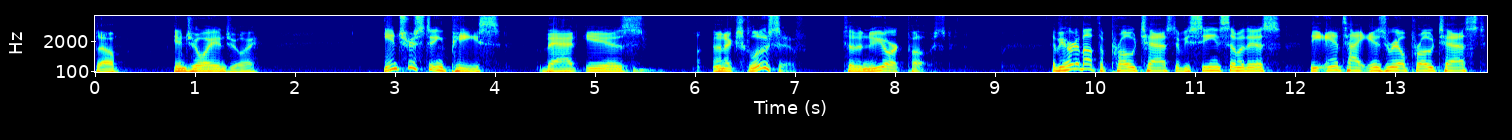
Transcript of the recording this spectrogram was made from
So, enjoy, enjoy. Interesting piece that is an exclusive to the New York Post. Have you heard about the protest? Have you seen some of this? The anti Israel protest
